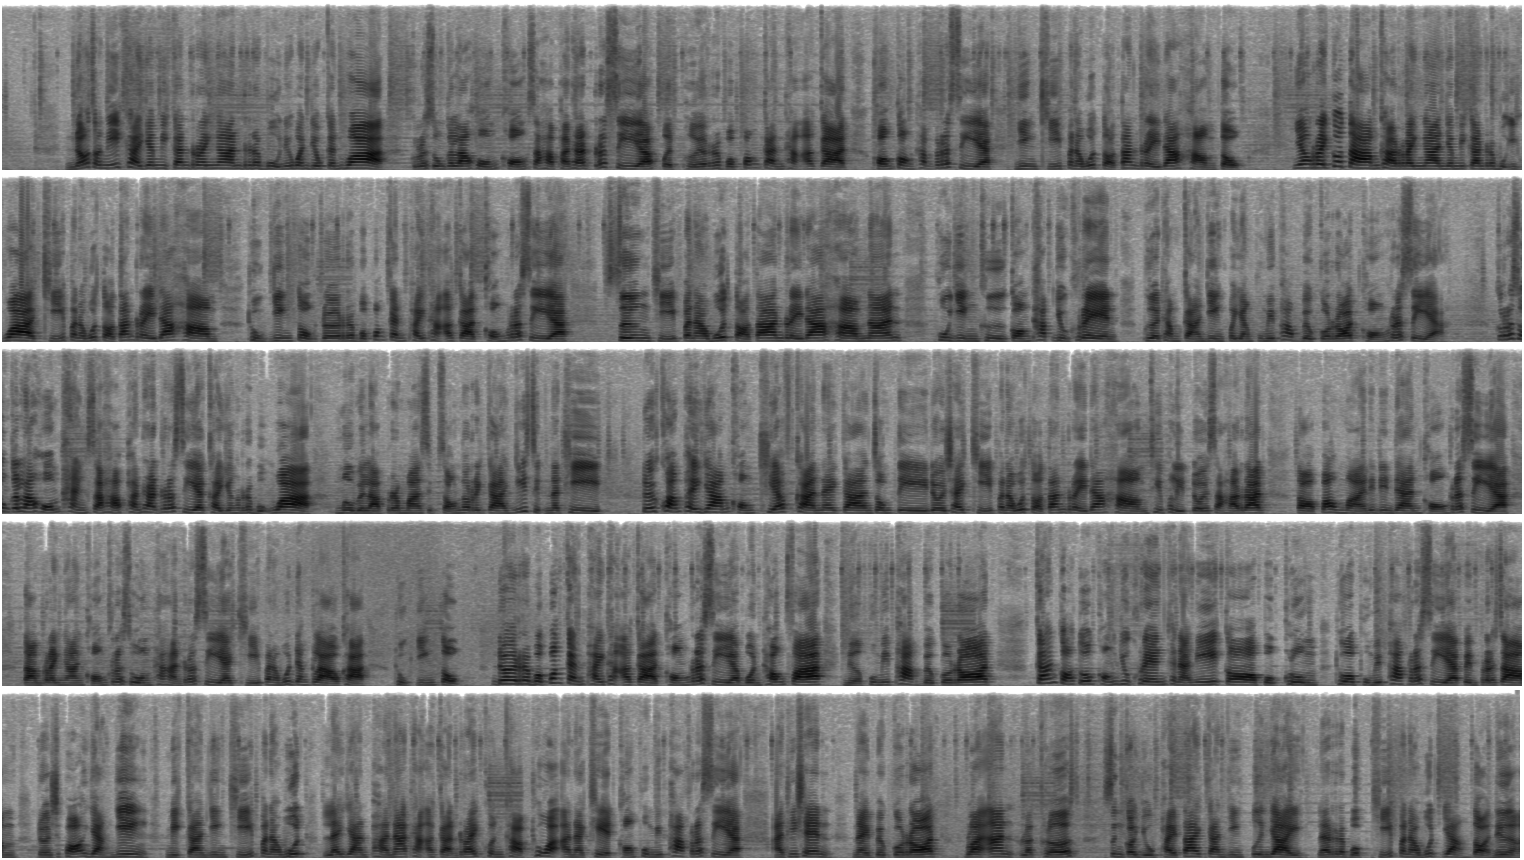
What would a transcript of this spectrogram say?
นอกจากนี้ค่ะยังมีการรายงานระบุในวันเดียวกันว่า กระทรวงกลาโหมของสหพันธรัฐรัสเซีย เปิดเผยระบบป้องกันทางอากาศ ของกองทัพรัสเซีย ยิงขีปนาวุธต่อต้านเรดาร์ฮามตกอย่างไรก็ตามค่ะ รายงานยังมีการระบุอีกว่า ขีปนาวุธต่อต้านเรดาร์ฮาม ถูกยิงตกโดยระบบป้องกันภัยทางอากาศของรัสเซีย ซึ่งขีปนาวุธต่อต้านเรดาร์ฮามนั้น ผู้ยิงคือกองทัพยูเครน เพื่อทำการยิงไปยังภูมิภาคเบลกรอดของรัสเซีย กระทรวงกลาโหมแห่งสหพันธรัฐรัสเซียค่ะยังระบุว่า เมื่อเวลาประมาณ 12นาฬิกา20 นาทีโดยความพยายามของเคียฟค่ะในการโจมตี โดยใช้ขีปนาวุธต่อต้านเรดาร์ฮามที่ผลิตโดยสหรัฐ ต่อเป้าหมายในดินแดนของรัสเซีย ตามรายงานของกระทรวงทหารรัสเซียขีปนาวุธดังกล่าวค่ะ ถูกยิงตก โดยระบบป้องกันภัยทางอากาศของรัสเซียบนท้องฟ้า เหนือภูมิภาคเบลโกรอด การก่อตัวของยูเครนขณะนี้ก็ปกคลุมทั่วภูมิภาครัสเซียเป็นประจำ โดยเฉพาะอย่างยิ่งมีการยิงขีปนาวุธ และยานพาหนะทางอากาศไร้คนขับทั่วอาณาเขตของภูมิภาครัสเซีย อาทิเช่น ในเบลโกรอดบรอันและเคลสซึ่งก็อยู่ภายใต้การยิงปืนใหญ่ และระบบขีปนาวุธอย่างต่อเนื่อง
